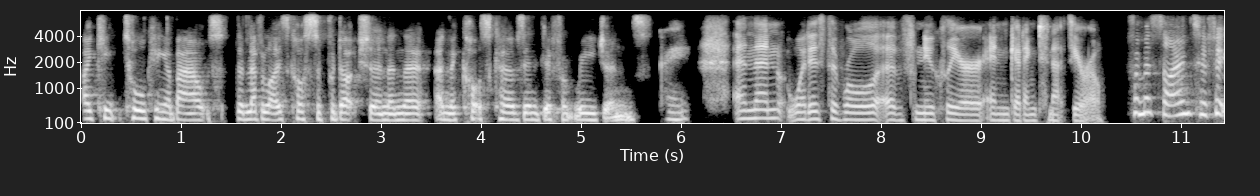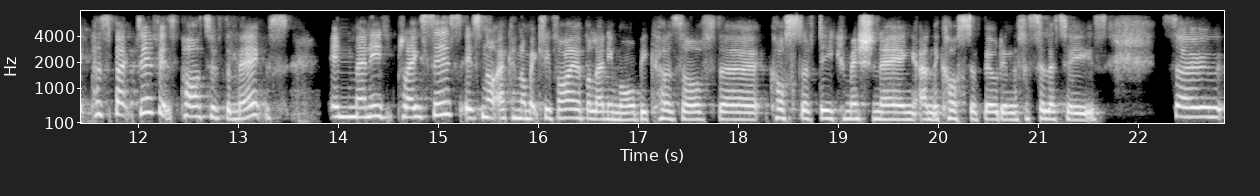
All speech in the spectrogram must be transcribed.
I keep talking about the levelized cost of production and the and the cost curves in different regions. Great. And then what is the role of nuclear in getting to net zero? From a scientific perspective, it's part of the mix. In many places, it's not economically viable anymore because of the cost of decommissioning and the cost of building the facilities. So,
